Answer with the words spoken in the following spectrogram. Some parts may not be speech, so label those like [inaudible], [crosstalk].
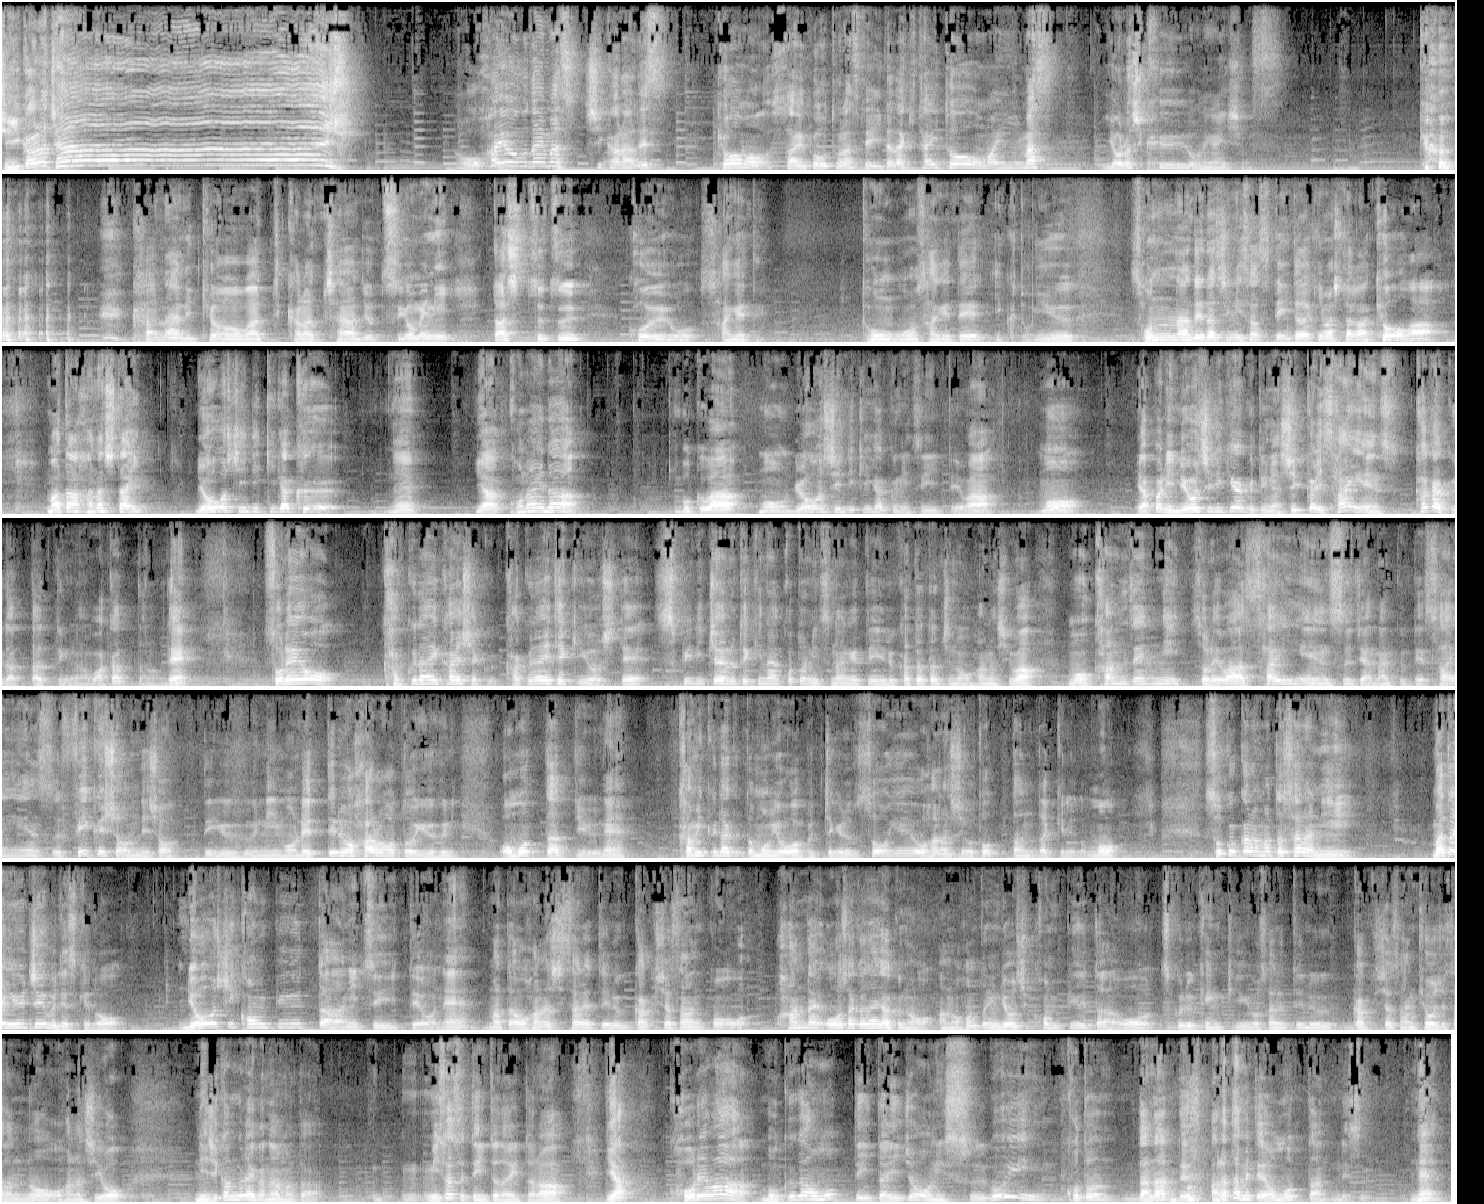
力チャージ。おはようございます。力です。今日も財布を取らせていただきたいと思います。よろしくお願いします。[laughs] かなり今日は力チャージを強めに出しつつ声を下げてトーンを下げていくというそんな出だしにさせていただきましたが今日はまた話したい量子力学。ね。いやこの間僕はもう量子力学についてはもうやっぱり量子力学っていうのはしっかりサイエンス科学だったっていうのが分かったのでそれを拡大解釈拡大適用してスピリチュアル的なことにつなげている方たちのお話はもう完全にそれはサイエンスじゃなくてサイエンスフィクションでしょっていうふうにもうレッテルを貼ろうというふうに思ったっていうね噛み砕くともう要はぶっちゃけるとそういうお話を取ったんだけれどもそこからまたさらにまた YouTube ですけど量子コンピューターについてをねまたお話しされてる学者さんこう阪大大阪大学のあの本当に量子コンピューターを作る研究をされてる学者さん教授さんのお話を2時間ぐらいかなまた見させていただいたらいやこれは僕が思っていた以上にすごいことだなって改めて思ったんですね。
